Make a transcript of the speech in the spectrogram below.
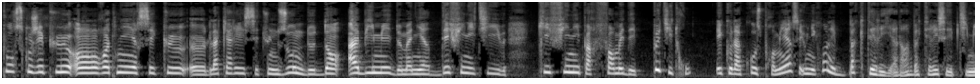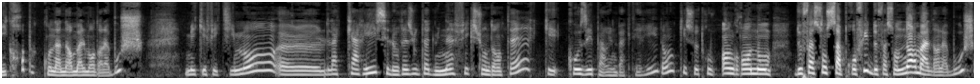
Pour ce que j'ai pu en retenir, c'est que euh, la carie, c'est une zone de dents abîmée de manière définitive qui finit par former des petits trous et que la cause première, c'est uniquement les bactéries. Alors, les bactéries, c'est des petits microbes qu'on a normalement dans la bouche, mais qu'effectivement, euh, la carie, c'est le résultat d'une infection dentaire qui est causée par une bactérie, donc qui se trouve en grand nombre, de façon saprophyte, de façon normale dans la bouche,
